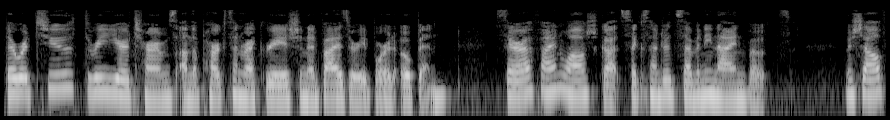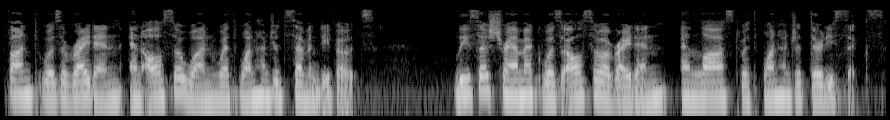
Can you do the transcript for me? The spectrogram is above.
There were two three-year terms on the Parks and Recreation Advisory Board open. Sarah Fine Walsh got 679 votes. Michelle Funt was a write-in and also won with 170 votes. Lisa Schrammick was also a write-in and lost with 136.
